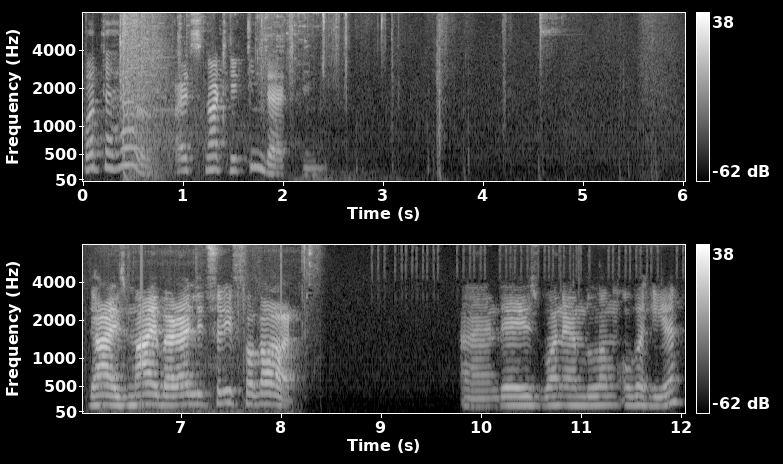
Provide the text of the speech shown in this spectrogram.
What the hell? It's not hitting that thing. Guys, my bad. I literally forgot. And there is one emblem over here.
